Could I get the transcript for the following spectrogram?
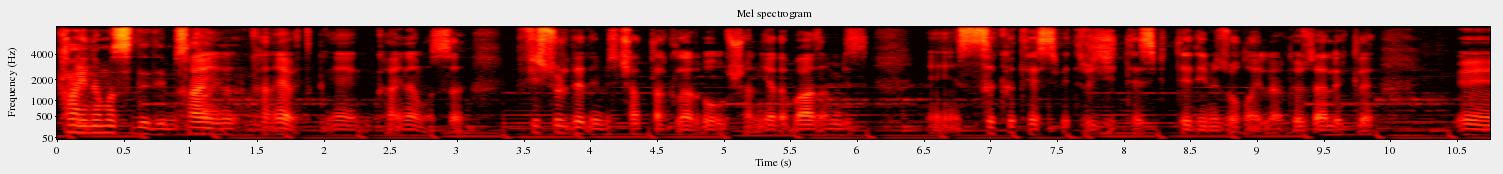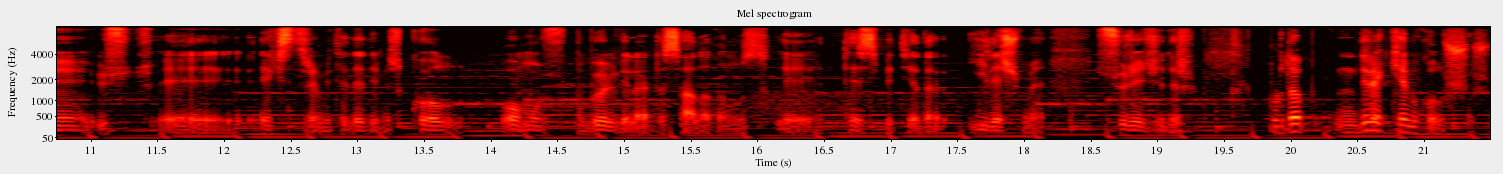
Kaynaması dediğimiz Kayna, kaynama. ka- evet e, kaynaması. Fisür dediğimiz çatlaklarda oluşan ya da bazen biz e, sıkı tespit, rigid tespit dediğimiz olaylarda özellikle e, üst e, ekstremite dediğimiz kol, omuz bu bölgelerde sağladığımız tespit ya da iyileşme sürecidir. Burada direkt kemik oluşur.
